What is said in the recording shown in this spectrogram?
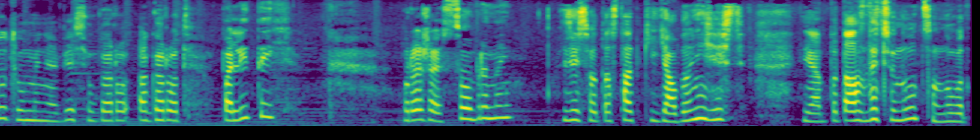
Тут у меня весь огород, огород политый, урожай собранный. Здесь вот остатки яблони есть. Я пыталась дотянуться, но вот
